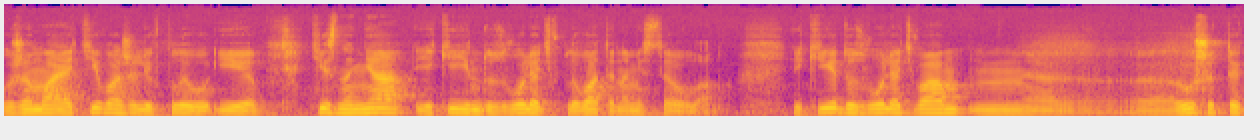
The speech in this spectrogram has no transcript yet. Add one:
вже має ті важелі впливу і ті знання, які їм дозволять впливати на місцеву владу, які дозволять вам е, е, рушити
